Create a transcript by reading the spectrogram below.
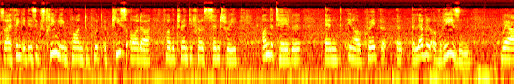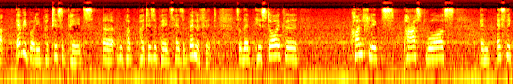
So I think it is extremely important to put a peace order for the 21st century on the table and, you know, create a, a, a level of reason where everybody participates, uh, who pa participates has a benefit. So that historical conflicts, past wars, and ethnic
